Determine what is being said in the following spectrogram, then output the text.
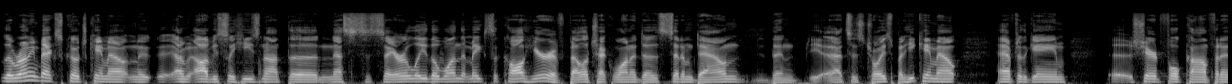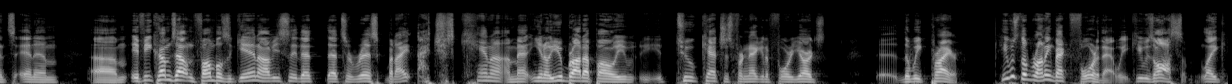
The running backs coach came out and uh, I mean, obviously he's not the necessarily the one that makes the call here. If Belichick wanted to sit him down, then yeah, that's his choice. But he came out after the game, uh, shared full confidence in him. Um, if he comes out and fumbles again, obviously that that's a risk. But I, I just cannot imagine. You know, you brought up oh, he, he- two catches for negative four yards uh, the week prior. He was the running back four that week. He was awesome. Like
